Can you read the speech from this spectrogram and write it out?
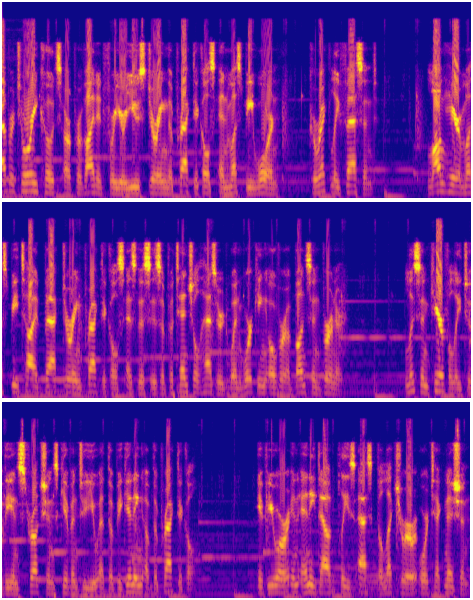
Laboratory coats are provided for your use during the practicals and must be worn, correctly fastened. Long hair must be tied back during practicals as this is a potential hazard when working over a Bunsen burner. Listen carefully to the instructions given to you at the beginning of the practical. If you are in any doubt please ask the lecturer or technician.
